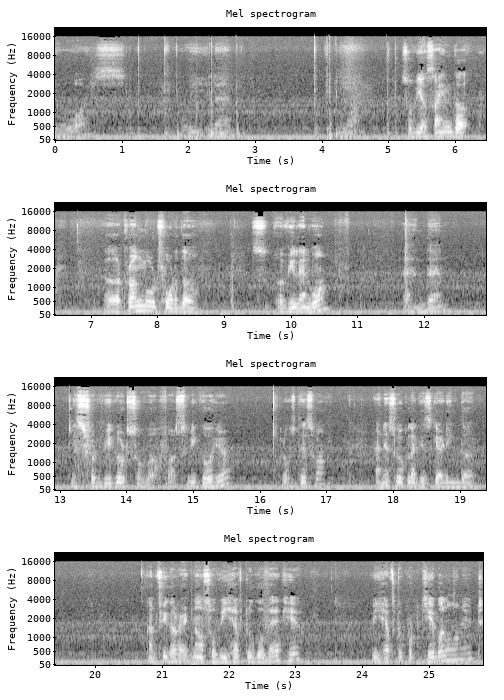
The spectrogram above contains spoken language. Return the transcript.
voice VLAN 1 so we assign the uh, trunk mode for the uh, VLAN 1 and then it should be good. So uh, first we go here close this one. And it's look like it's getting the configure right now. So we have to go back here. We have to put cable on it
